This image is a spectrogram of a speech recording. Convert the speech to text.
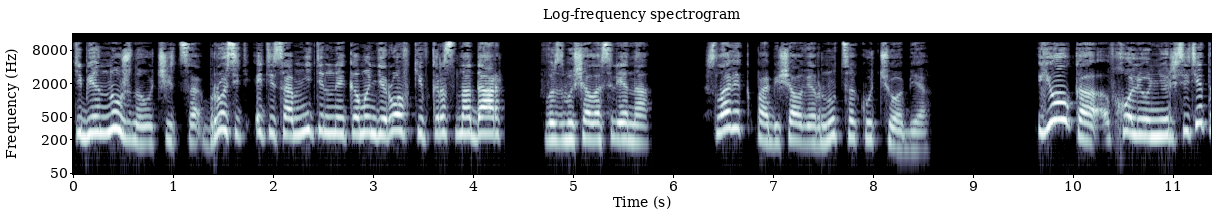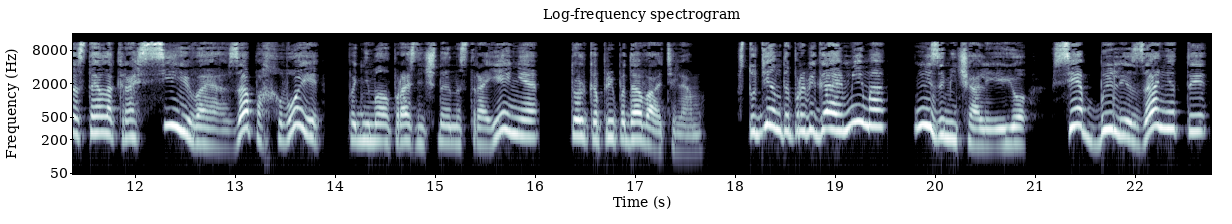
Тебе нужно учиться, бросить эти сомнительные командировки в Краснодар, возмущалась Лена. Славик пообещал вернуться к учебе. Елка в холле университета стояла красивая, запах хвои поднимал праздничное настроение только преподавателям. Студенты, пробегая мимо, не замечали ее, все были заняты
